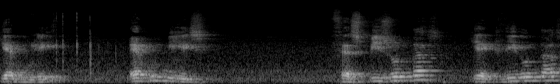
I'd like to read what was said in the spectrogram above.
και βουλή, έχουν μιλήσει θεσπίζοντας και εκδίδοντας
